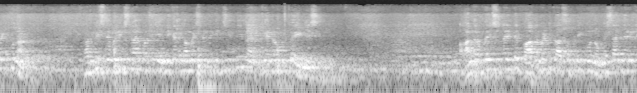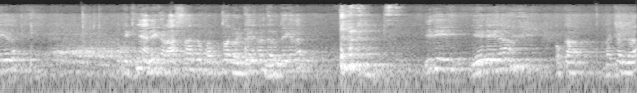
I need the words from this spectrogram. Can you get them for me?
పెట్టుకున్నాడు. పర్మిషన్ ఎవరు ఇచ్చినారు మరి? ఎన్నికల కమిషన్ ఎందుకు ఇచ్చింది నా కేంద్ర ప్రభుత్వం ఏం చేసింది ఆంధ్రప్రదేశ్లో అయితే పార్లమెంట్కి అసెంబ్లీకి మొన్న ఒకసారి జరిగినాయి కదా. అంటే ఇట్లనే అనేక రాష్ట్రాల్లో ప్రభుత్వాలు వెళ్ళిపోయినా జరుగుతాయి కదా. ఇది ఏదైనా ఒక రకంగా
